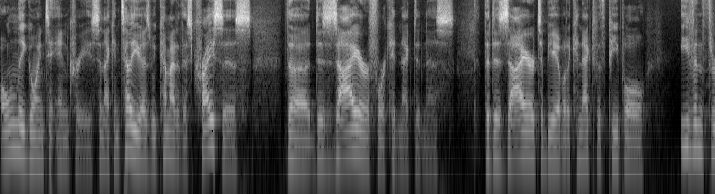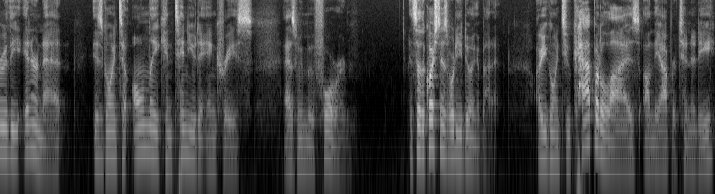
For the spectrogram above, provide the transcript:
only going to increase. And I can tell you, as we come out of this crisis, the desire for connectedness, the desire to be able to connect with people, even through the internet, is going to only continue to increase as we move forward. And so the question is, what are you doing about it? Are you going to capitalize on the opportunity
